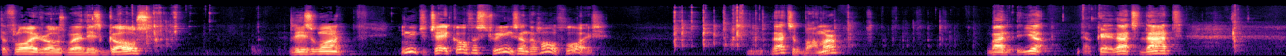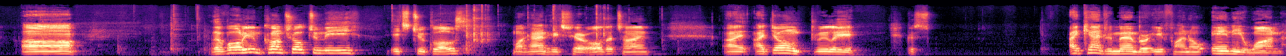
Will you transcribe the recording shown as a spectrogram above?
the Floyd Rose where this goes, this one, you need to take off the strings on the whole Floyd. That's a bummer. But yeah, okay, that's that. Uh, the volume control to me, it's too close. My hand hits here all the time. I, I don't really, because I can't remember if I know anyone,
